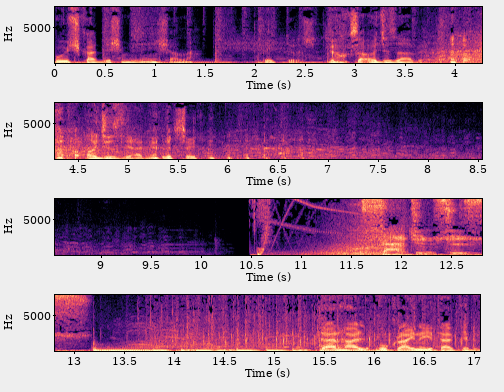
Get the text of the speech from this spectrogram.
Bu üç kardeşimizi inşallah bekliyoruz. Yoksa acız abi. acız yani öyle söyleyeyim. Sertünsüz. Derhal Ukrayna'yı terk edin.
